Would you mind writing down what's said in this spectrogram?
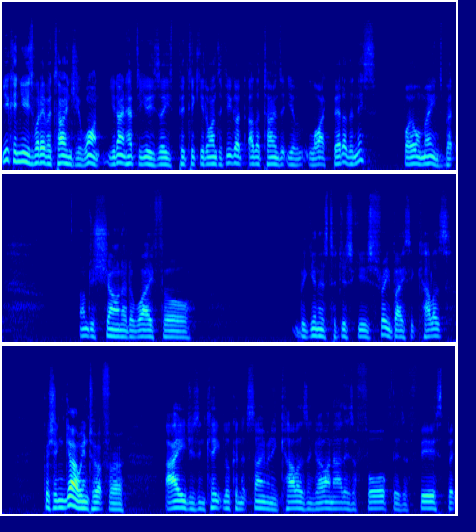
You can use whatever tones you want. You don't have to use these particular ones. If you've got other tones that you like better than this, by all means. But I'm just showing it a way for beginners to just use three basic colours. Because you can go into it for ages and keep looking at so many colours and go, oh no, there's a fourth, there's a fifth, but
